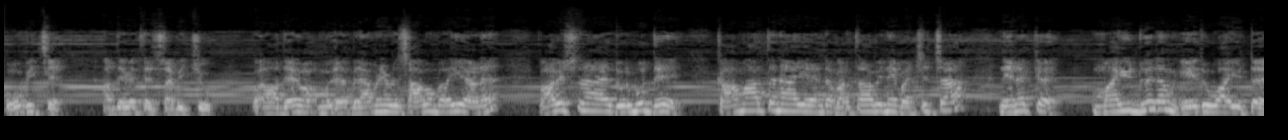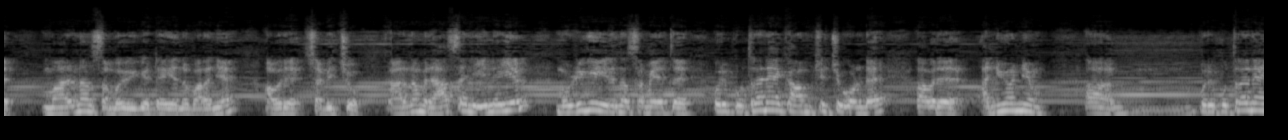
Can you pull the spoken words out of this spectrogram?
കോപിച്ച് അദ്ദേഹത്തെ ശപിച്ചു. അദ്ദേഹം ബ്രാഹ്മണിയോട് ശാപം പറയുകയാണ് പാവിഷ്ണനായ ദുർബുദ്ധെ കാമാർത്ഥനായ എന്റെ ഭർത്താവിനെ ഭക്ഷിച്ച നിനക്ക് മൈഥുനം ഹേതുവായിട്ട് മരണം സംഭവിക്കട്ടെ എന്ന് പറഞ്ഞ് അവർ ശപിച്ചു. കാരണം രാസലീലയിൽ മുഴുകിയിരുന്ന സമയത്ത് ഒരു പുത്രനെ കാക്ഷിച്ചുകൊണ്ട് അവർ അന്യോന്യം ഒരു പുത്രനെ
